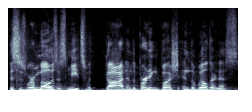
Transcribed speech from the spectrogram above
this is where Moses meets with God in the burning bush in the wilderness.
